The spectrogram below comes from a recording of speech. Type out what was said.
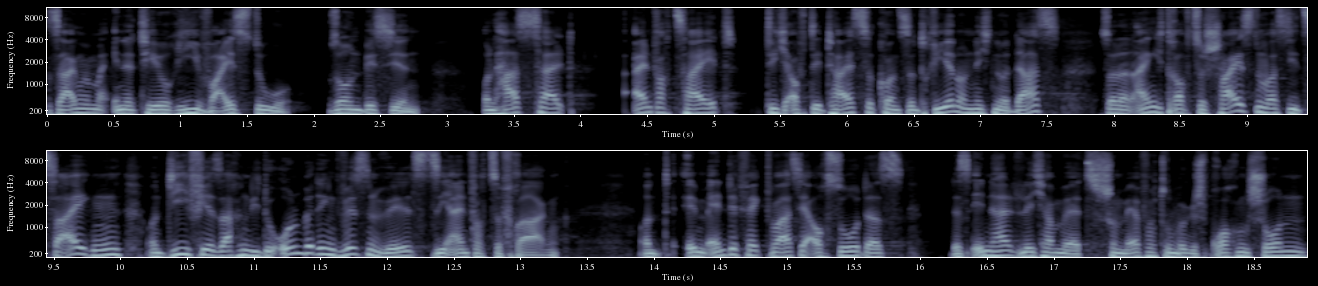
sagen wir mal, in der Theorie weißt du so ein bisschen und hast halt einfach Zeit, dich auf Details zu konzentrieren und nicht nur das, sondern eigentlich drauf zu scheißen, was die zeigen und die vier Sachen, die du unbedingt wissen willst, sie einfach zu fragen. Und im Endeffekt war es ja auch so, dass das inhaltlich, haben wir jetzt schon mehrfach drüber gesprochen, schon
